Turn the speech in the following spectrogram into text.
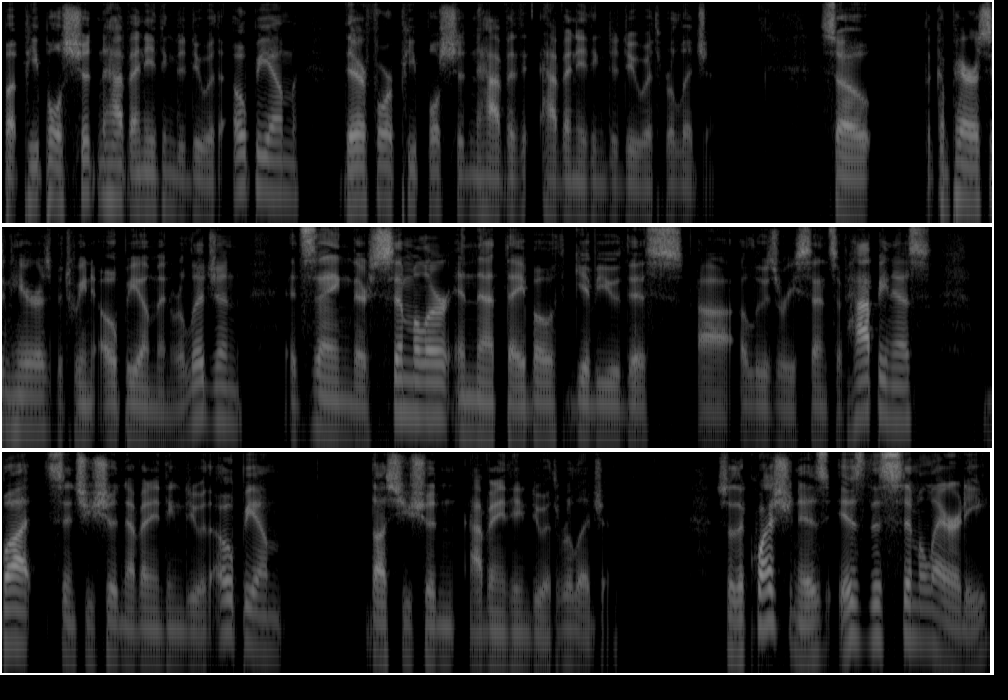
But people shouldn't have anything to do with opium, therefore, people shouldn't have, have anything to do with religion. So, the comparison here is between opium and religion. It's saying they're similar in that they both give you this uh, illusory sense of happiness, but since you shouldn't have anything to do with opium, thus you shouldn't have anything to do with religion. So the question is is this similarity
